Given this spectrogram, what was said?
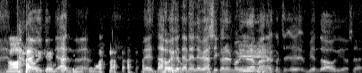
No, Me está es que- boicoteando, ¿eh? Me está Bueno, boicoteando, le veo así con el móvil en la eh, mano escucha- eh, viendo audios. ¿eh?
